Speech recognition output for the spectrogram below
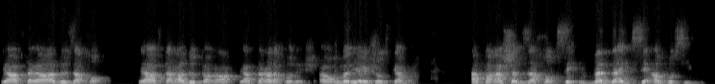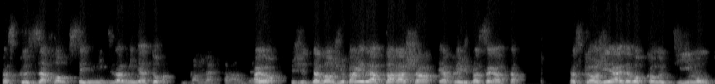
de Zachor, l'Aftara de Para, l'Aftara d'Achodesh. Alors, on va dire les choses clairement. Un parachat Zachor, c'est Vadaï, c'est impossible. Parce que Zachor, c'est une mitzvah minatora. Alors, d'abord, je vais parler de la paracha et après, je vais passer à l'Aftara. Parce qu'en général, d'abord, quand le petit monte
